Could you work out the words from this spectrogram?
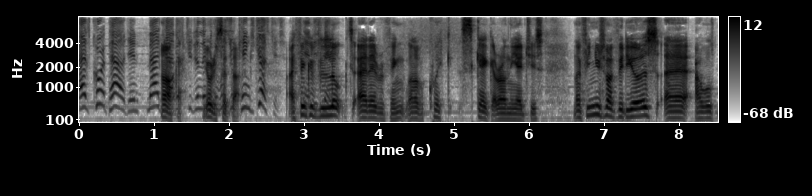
As court paladin, my job Okay, is to you deliver already the said Wizard that. King's justice. I think we've looked at everything. We'll have a quick skeg around the edges. Now, if you're new to my videos, uh, I will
